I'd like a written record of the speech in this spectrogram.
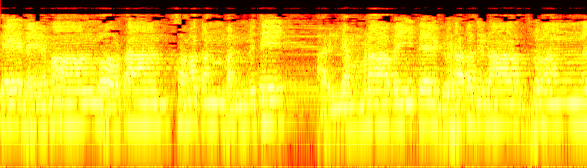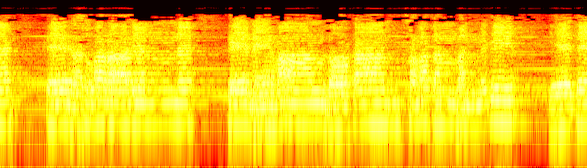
केनेमान् लोकान् समतम् वन्विति अर्यम्णा वैते गृहपतिनार्ध्रुवन् केन सुपरायन् केनेमान् लोकान् समतम् वन्विति एते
